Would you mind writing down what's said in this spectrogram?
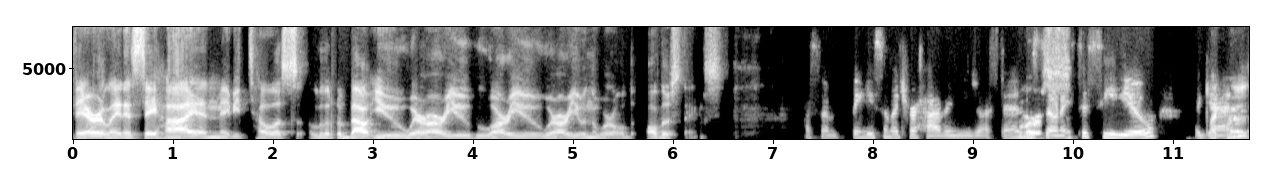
there, Elainea? Say hi and maybe tell us a little about you. Where are you? Who are you? Where are you in the world? All those things. Awesome. Thank you so much for having me, Justin. So nice to see you again.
